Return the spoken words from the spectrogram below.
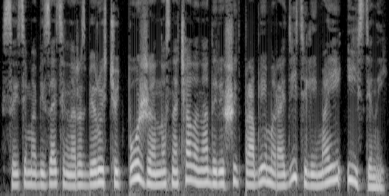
С этим обязательно разберусь чуть позже, но сначала надо решить проблемы родителей моей истиной.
